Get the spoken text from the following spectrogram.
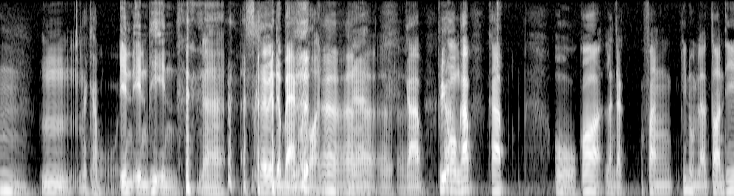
อืม อืมนะครับโอ้ยอินอินพี่อินนะฮะเคยเป็นเดอะแบกมาก่อนเออเออนะเออเออเออครับพี่ครับโอมครับครับ โอ้ก็หลังจากฟังพี่หนุ่มแล้วตอนที่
